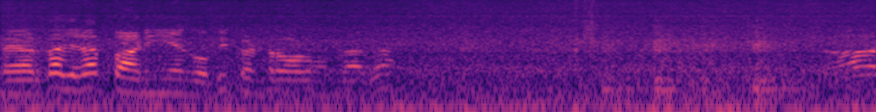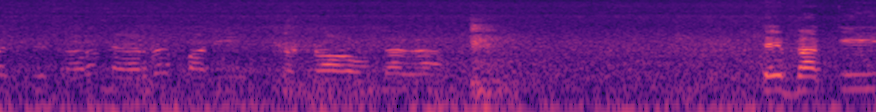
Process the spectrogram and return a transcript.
ਨਹਿਰ ਦਾ ਜਿਹੜਾ ਪਾਣੀ ਹੈ ਉਹ ਵੀ ਕੰਟਰੋਲ ਹੁੰਦਾ ਹੈਗਾ। ਆ ਇੱਥੇ ਸਾਰਾ ਨਹਿਰ ਦਾ ਪਾਣੀ ਕੰਟਰੋਲ ਹੁੰਦਾ ਹੈਗਾ। ਤੇ ਬਾਕੀ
